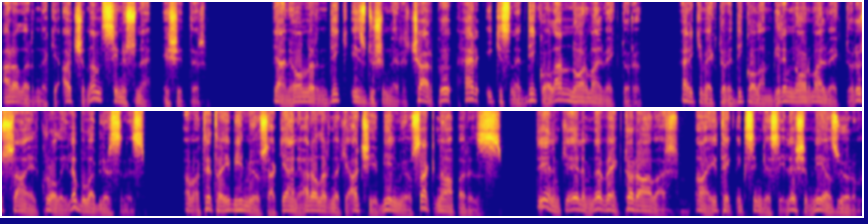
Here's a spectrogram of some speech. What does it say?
aralarındaki açının sinüsüne eşittir. Yani onların dik iz düşümleri çarpı her ikisine dik olan normal vektörü. Her iki vektöre dik olan birim normal vektörü sağ el kuralıyla bulabilirsiniz. Ama teta'yı bilmiyorsak, yani aralarındaki açıyı bilmiyorsak ne yaparız? Diyelim ki elimde vektör a var. a'yı teknik simgesiyle şimdi yazıyorum.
